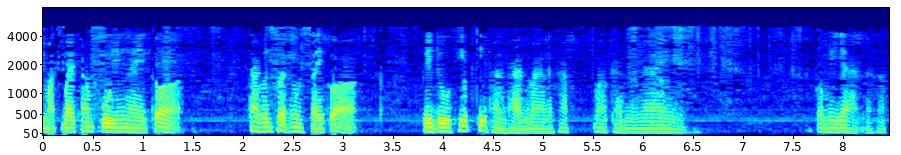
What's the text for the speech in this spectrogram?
หมักใบกัมปูยังไงก็ ถ้าเพื่อนๆสงสัยก็ไปดูคลิปที่ผ่านๆมานะครับ ว่าทำยังไง ก็ไม่ยากนะครับ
